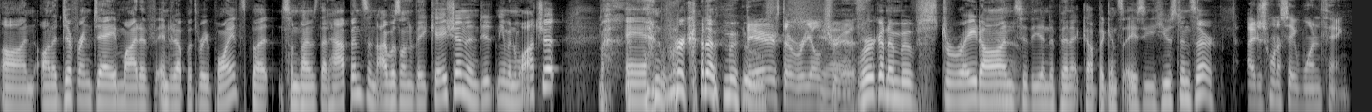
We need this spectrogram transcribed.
on on a different day might have ended up with three points, but sometimes that happens. And I was on vacation and didn't even watch it. and we're gonna move. There's the real Yeah. truth. we're gonna move straight on Yeah. to the Independent Cup against AC Houston, sir. I just want to say one thing.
